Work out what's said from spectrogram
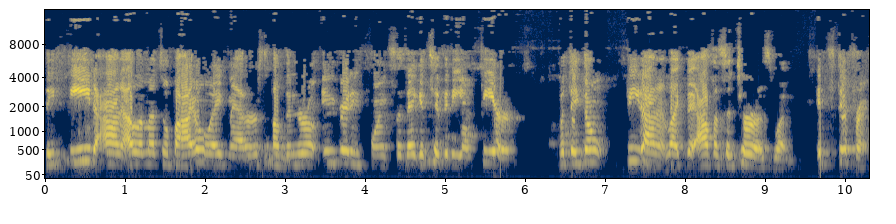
They feed on elemental biowave matters of the neural integrating points of negativity and fear, but they don't feed on it like the Alpha Centauros would. It's different.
